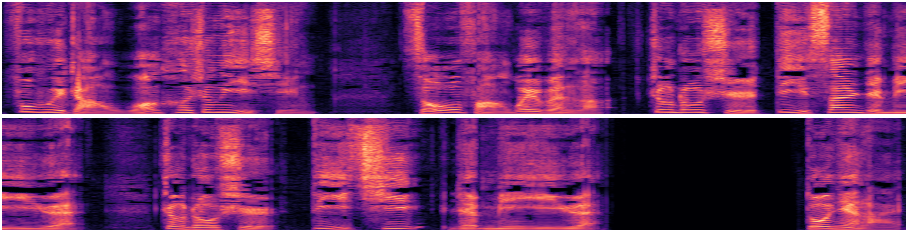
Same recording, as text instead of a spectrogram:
副会长王和生一行走访慰问了郑州市第三人民医院、郑州市第七人民医院。多年来，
